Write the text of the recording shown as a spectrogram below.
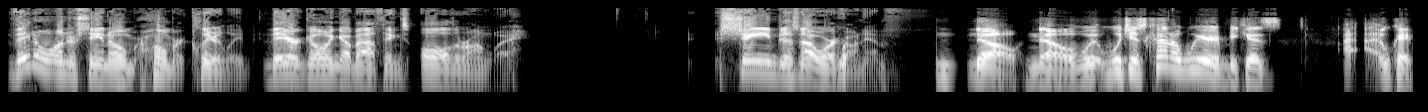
they don't understand Homer, Homer clearly. They are going about things all the wrong way. Shame does not work on him. No, no, which is kind of weird because, I, okay,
